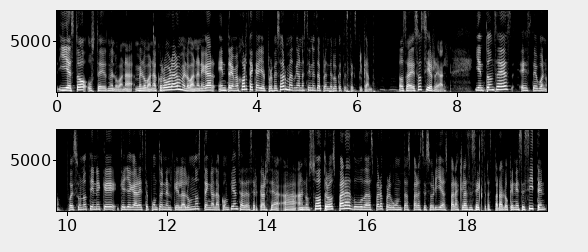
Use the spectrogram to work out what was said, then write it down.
Y esto ustedes me lo van a me lo van a corroborar o me lo van a negar. Entre mejor te cae el profesor, más ganas tienes de aprender lo que te está explicando. O sea, eso sí es real. Y entonces, este, bueno, pues uno tiene que, llegar a este punto en el que el alumno tenga la confianza de acercarse a, nosotros para dudas, para preguntas, para asesorías, para clases extras, para lo que necesiten,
